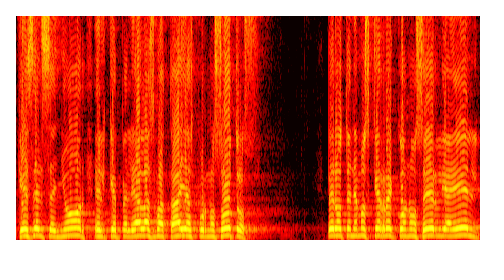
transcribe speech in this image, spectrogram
que es el Señor el que pelea las batallas por nosotros. Pero tenemos que reconocerle a Él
